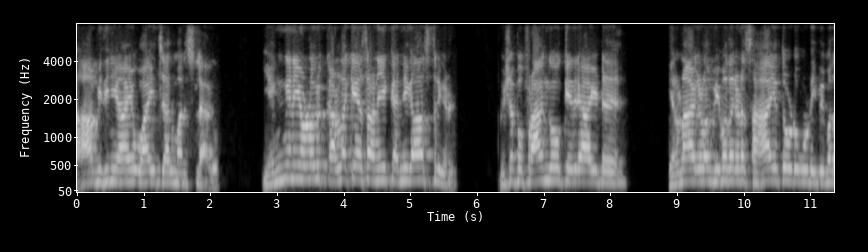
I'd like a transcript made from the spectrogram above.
ആ വിധിന്യായം വായിച്ചാൽ മനസ്സിലാകും. എങ്ങനെയുള്ള ഒരു കള്ളക്കേസാണ് ഈ കന്യകാസ്ത്രീകൾ ബിഷപ്പ് ഫ്രാങ്കോക്കെതിരായിട്ട് എറണാകുളം വിമതരുടെ സഹായത്തോടുകൂടി വിമത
